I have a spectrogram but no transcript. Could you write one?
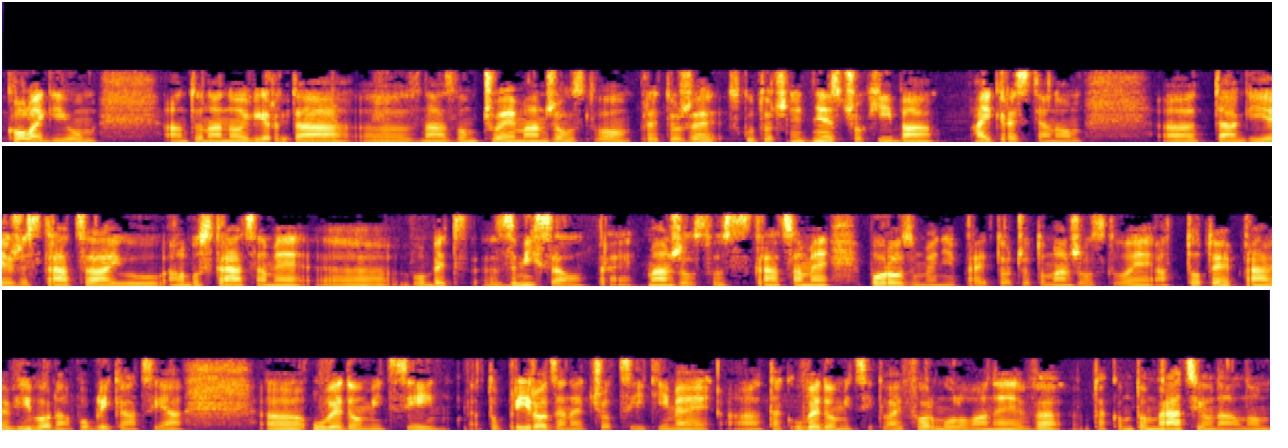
kolegium Antona Neuwirta e, s názvom Čo je manželstvo, pretože skutočne dnes, čo chýba aj kresťanom, E, tak je, že strácajú alebo strácame e, vôbec zmysel pre manželstvo, strácame porozumenie pre to, čo to manželstvo je a toto je práve výborná publikácia. E, uvedomiť si to prirodzené, čo cítime, a tak uvedomiť si to aj formulované v takom tom racionálnom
